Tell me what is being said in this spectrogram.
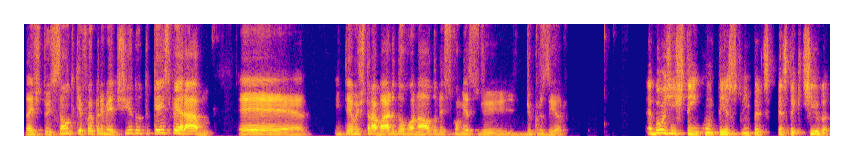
da instituição do que foi prometido, do que é esperado é, em termos de trabalho do Ronaldo nesse começo de, de Cruzeiro? É bom a gente ter em contexto, em perspectiva,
